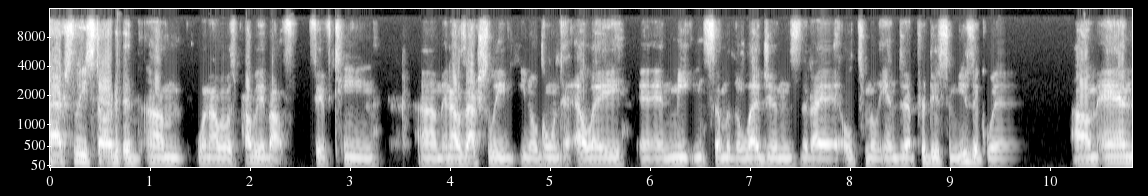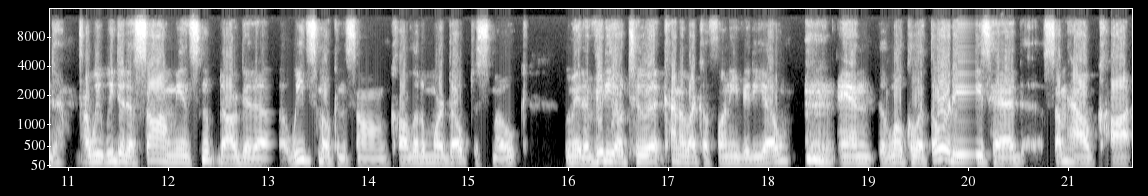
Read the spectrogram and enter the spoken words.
I actually started um, when I was probably about 15 um, and I was actually, you know, going to LA and, meeting some of the legends that I ultimately ended up producing music with. Um, and we, we did a song, me and Snoop Dogg did a, a weed smoking song called Little More Dope to Smoke. We made a video to it, kind of like a funny video. and the local authorities had somehow caught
